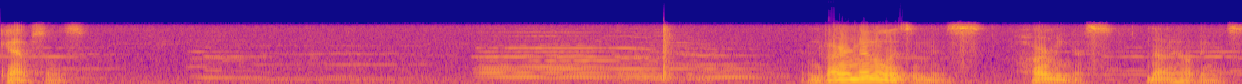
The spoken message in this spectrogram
capsules. Environmentalism is harming us, not helping us.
